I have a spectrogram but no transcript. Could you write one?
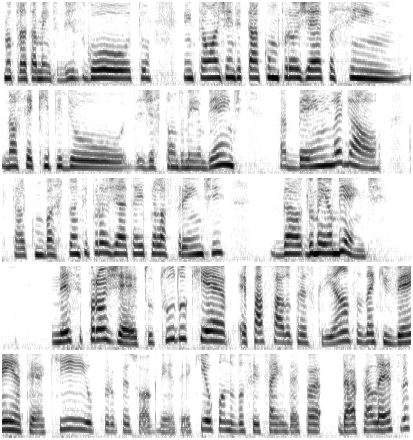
no tratamento de esgoto. Então a gente está com um projeto assim, nossa equipe do, de gestão do meio ambiente está bem legal, está com bastante projeto aí pela frente da, do meio ambiente nesse projeto, tudo que é, é passado para as crianças, né, que vêm até aqui, ou para o pessoal que vem até aqui, ou quando vocês saem para dar palestra,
